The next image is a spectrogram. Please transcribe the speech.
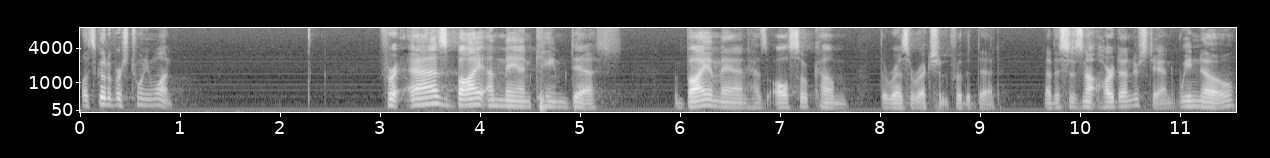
let's go to verse 21. For as by a man came death, by a man has also come the resurrection for the dead. Now, this is not hard to understand. We know,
